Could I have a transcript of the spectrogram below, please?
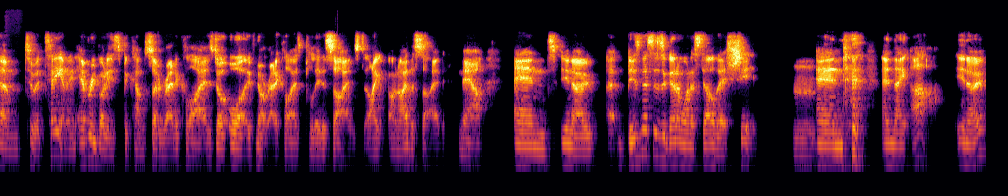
um, to a T. I mean, everybody's become so radicalized, or, or if not radicalized, politicized, like on either side now. And you know, uh, businesses are going to want to sell their shit, Mm. and and they are, you know,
